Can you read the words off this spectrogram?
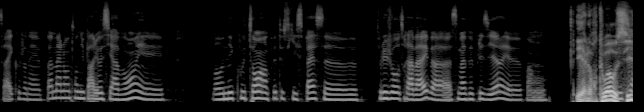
c'est vrai que j'en avais pas mal entendu parler aussi avant et bah, en écoutant un peu tout ce qui se passe euh, tous les jours au travail, bah, ça m'a fait plaisir. Et, euh, enfin, Et alors toi aussi,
